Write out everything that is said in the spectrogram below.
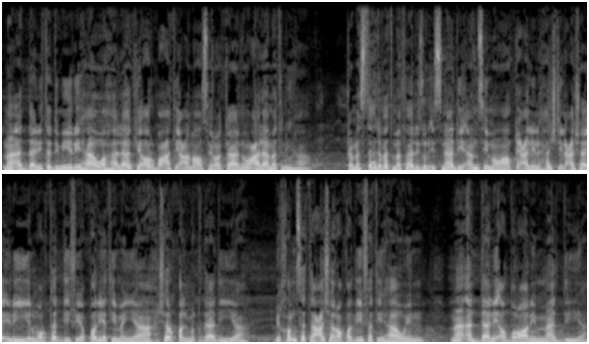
ما أدى لتدميرها وهلاك أربعة عناصر كانوا على متنها. كما استهدفت مفارز الإسناد أمس مواقع للحشد العشائري المرتد في قرية مياح شرق المقدادية بخمسة عشر قذيفة هاو ما أدى لأضرار مادية.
